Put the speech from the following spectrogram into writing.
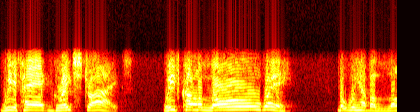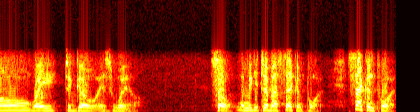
we've had great strides, we've come a long way, but we have a long way to go as well. So let me get to my second point. Second point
